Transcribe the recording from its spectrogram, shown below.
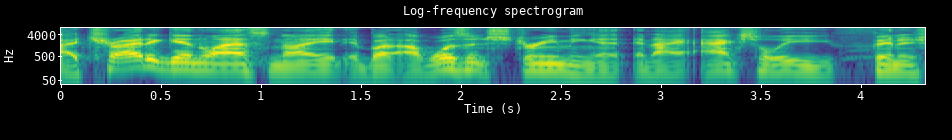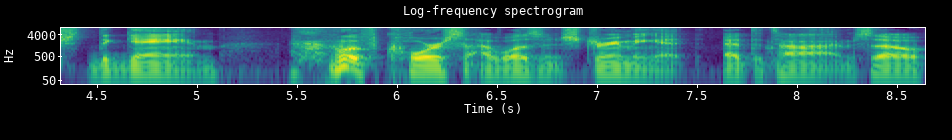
I tried again last night, but I wasn't streaming it, and I actually finished the game. of course, I wasn't streaming it at the time, so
